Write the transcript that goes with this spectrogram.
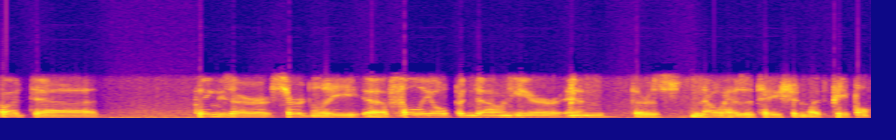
but uh, things are certainly uh, fully open down here, and there's no hesitation with people.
